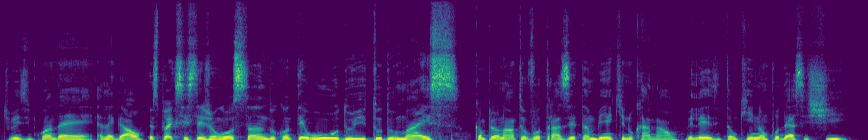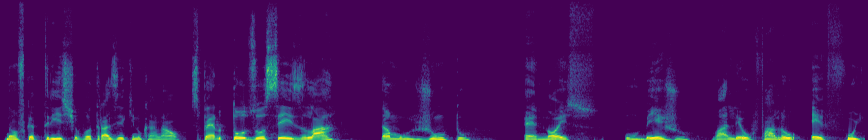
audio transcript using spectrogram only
De vez em quando é, é legal. Eu espero que vocês estejam gostando do conteúdo e tudo mais. Campeonato eu vou trazer também aqui no canal, beleza? Então, quem não puder assistir, não fica triste, eu vou trazer aqui no canal. Espero todos vocês lá. Tamo junto. É nós. Um beijo. Valeu, falou e fui.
